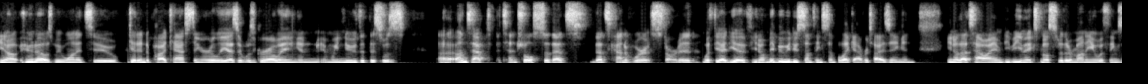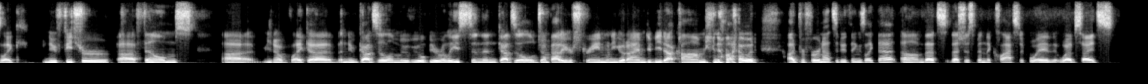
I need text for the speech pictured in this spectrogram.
you know, who knows. We wanted to get into podcasting early as it was growing and, and we knew that this was uh, untapped potential. So that's that's kind of where it started with the idea of you know maybe we do something simple like advertising, and you know that's how IMDb makes most of their money with things like new feature uh, films. Uh, you know, like a, uh, a, new Godzilla movie will be released, and then Godzilla will jump out of your screen when you go to IMDb.com. You know, I would, I'd prefer not to do things like that. Um, that's that's just been the classic way that websites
